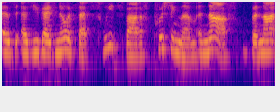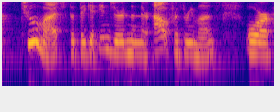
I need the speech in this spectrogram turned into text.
as as you guys know, it's that sweet spot of pushing them enough, but not too much that they get injured and then they're out for three months, or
